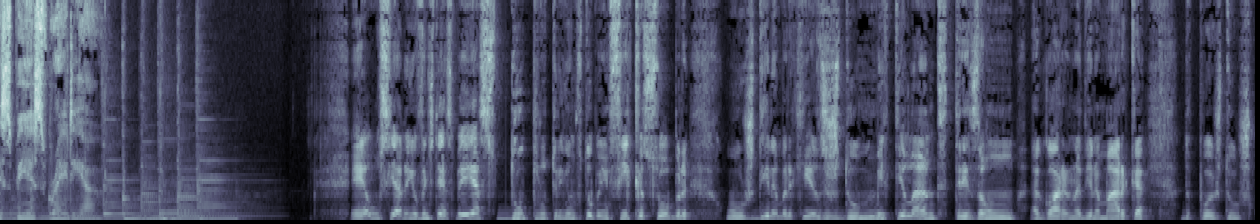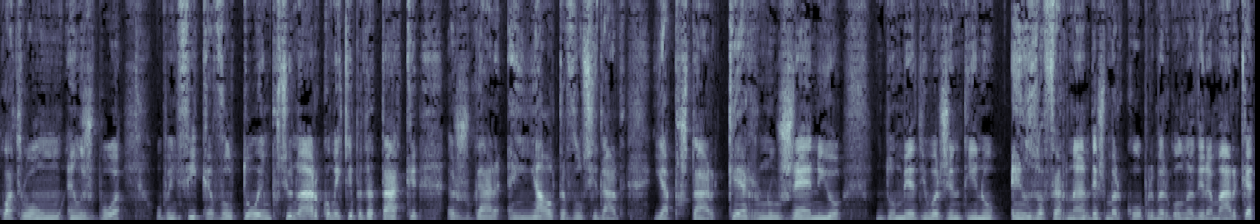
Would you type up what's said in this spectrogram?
SBS Radio. É, Luciana e ouvintes da SBS, duplo triunfo do Benfica sobre os dinamarqueses do Midtjylland, 3 a 1 agora na Dinamarca, depois dos 4 a 1 em Lisboa. O Benfica voltou a impressionar como equipa de ataque a jogar em alta velocidade e a apostar quer no gênio do médio argentino Enzo Fernandes, marcou o primeiro gol na Dinamarca,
